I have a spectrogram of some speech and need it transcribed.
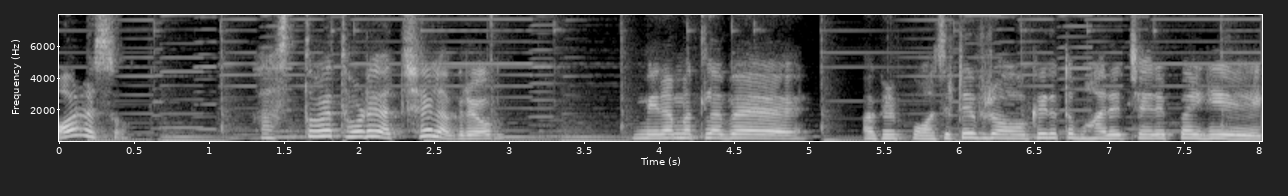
और हंसो। हँसते हुए थोड़े अच्छे लग रहे हो। मेरा मतलब है अगर पॉजिटिव रहोगे तो तुम्हारे चेहरे पर ये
